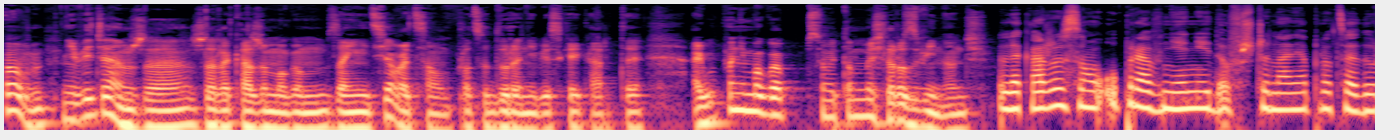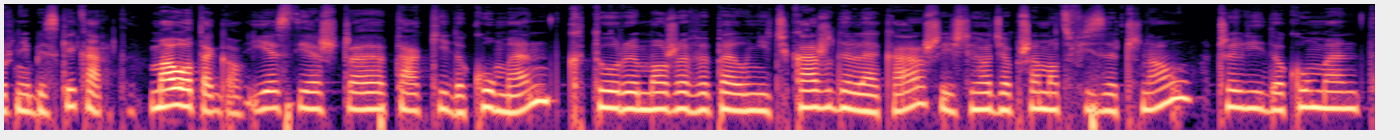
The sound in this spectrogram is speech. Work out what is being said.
O, nie wiedziałem, że, że lekarze mogą zainicjować samą procedurę niebieskiej karty. A jakby pani mogła sobie tę myśl rozwinąć? Lekarze są uprawnieni do wszczynania procedur niebieskiej karty. Mało tego, jest jeszcze taki dokument, który może wypełnić każdy lekarz, jeśli chodzi o przemoc fizyczną, czyli dokument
